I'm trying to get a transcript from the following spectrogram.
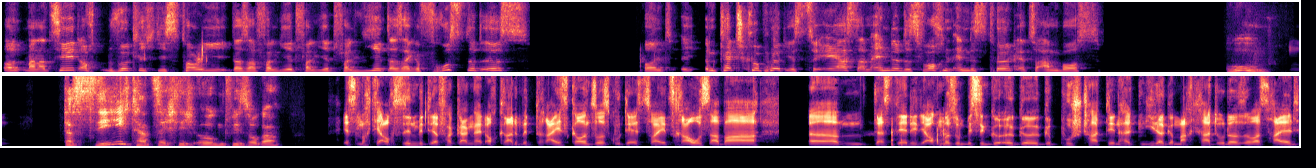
Und man erzählt auch wirklich die Story, dass er verliert, verliert, verliert, dass er gefrustet ist. Und im Catch Club hört ihr es zuerst. Am Ende des Wochenendes turnt er zu Amboss. Uh, das sehe ich tatsächlich irgendwie sogar. Es macht ja auch Sinn mit der Vergangenheit, auch gerade mit 30 und so. Ist gut, der ist zwar jetzt raus, aber ähm, dass der den ja auch immer so ein bisschen ge ge gepusht hat, den halt niedergemacht hat oder sowas halt,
